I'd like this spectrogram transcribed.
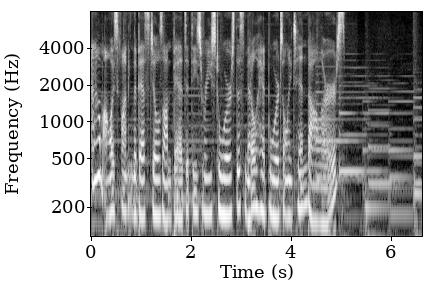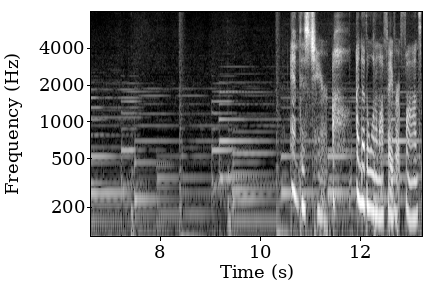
And I'm always finding the best deals on beds at these restores. This metal headboard's only $10. And this chair, oh, another one of my favorite finds.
